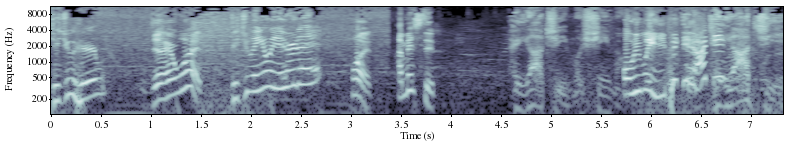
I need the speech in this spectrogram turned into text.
Did you hear? Did I hear what? Did you? anyone hear that? What? I missed it. Heihachi Mishima. Oh, wait, wait, he picked Heihachi? Heihachi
